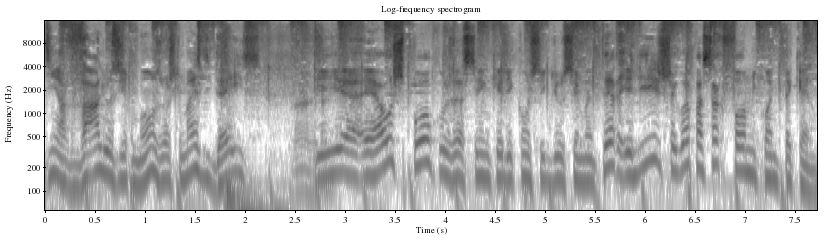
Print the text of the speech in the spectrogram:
tinha vários irmãos, acho que mais de 10. E eh, é aos poucos assim que ele conseguiu se manter. Ele chegou a passar fome quando pequeno.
